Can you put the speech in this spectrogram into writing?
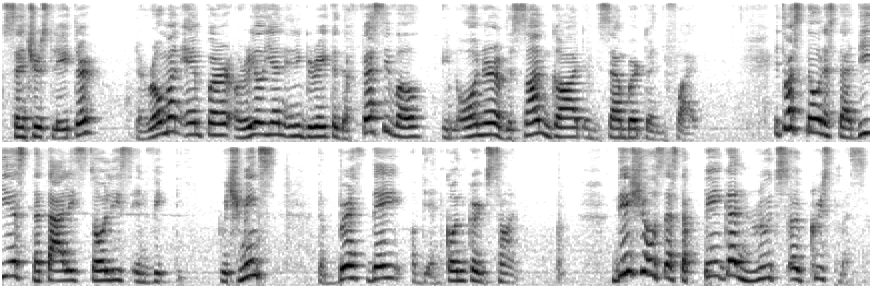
Centuries later, the Roman Emperor Aurelian inaugurated the festival in honor of the sun god on December 25. It was known as the Dies Natalis Solis Invicti, which means the birthday of the unconquered sun. This shows us the pagan roots of Christmas.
